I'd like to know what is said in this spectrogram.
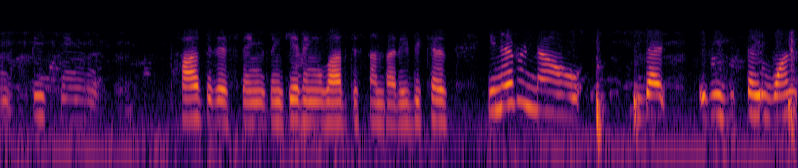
and speaking positive things and giving love to somebody because you never know that if you say one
